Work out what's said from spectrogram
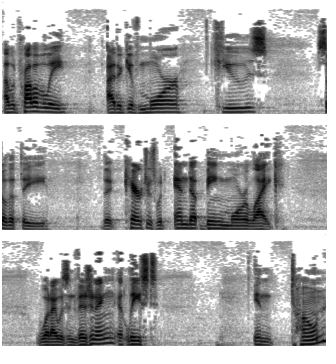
I would probably either give more cues so that the the characters would end up being more like what I was envisioning, at least in tone.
